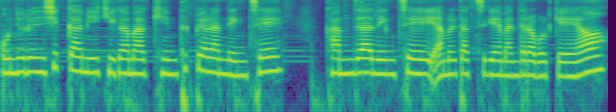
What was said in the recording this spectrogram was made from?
오늘은 식감이 기가 막힌 특별한 냉채, 감자 냉채 야물딱지게 만들어 볼게요.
